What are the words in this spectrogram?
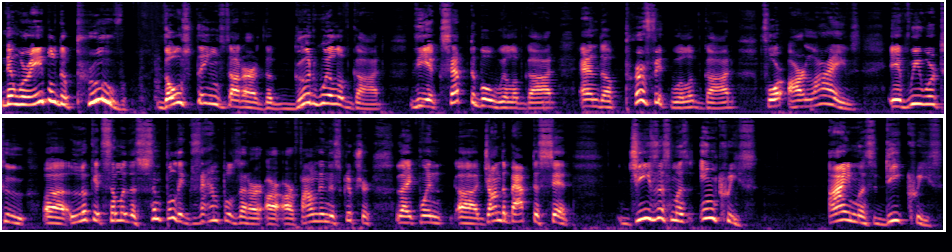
then we're able to prove those things that are the good will of God, the acceptable will of God, and the perfect will of God for our lives if we were to uh, look at some of the simple examples that are, are, are found in the scripture, like when uh, John the Baptist said, Jesus must increase, I must decrease.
